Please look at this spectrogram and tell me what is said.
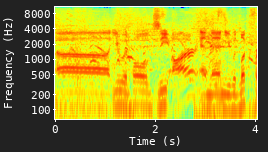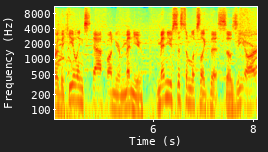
Uh, you would hold ZR and then you would look for the healing staff on your menu. Menu system looks like this. So ZR,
